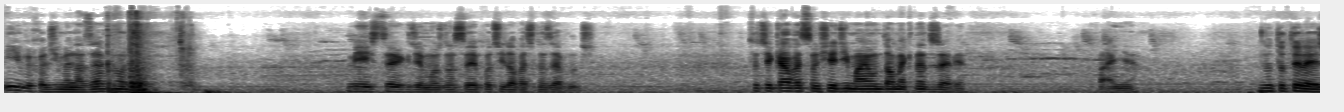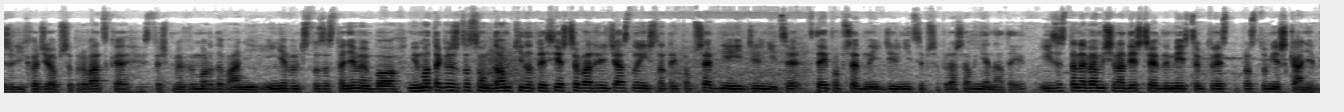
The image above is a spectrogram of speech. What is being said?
I wychodzimy na zewnątrz. Miejsce, gdzie można sobie pochillować na zewnątrz. Co ciekawe, sąsiedzi mają domek na drzewie. Fajnie. No to tyle, jeżeli chodzi o przeprowadzkę. Jesteśmy wymordowani i nie wiem, czy tu zostaniemy, bo mimo tego, że to są domki, no to jest jeszcze bardziej ciasno niż na tej poprzedniej dzielnicy. W tej poprzedniej dzielnicy, przepraszam, nie na tej. I zastanawiamy się nad jeszcze jednym miejscem, które jest po prostu mieszkaniem.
